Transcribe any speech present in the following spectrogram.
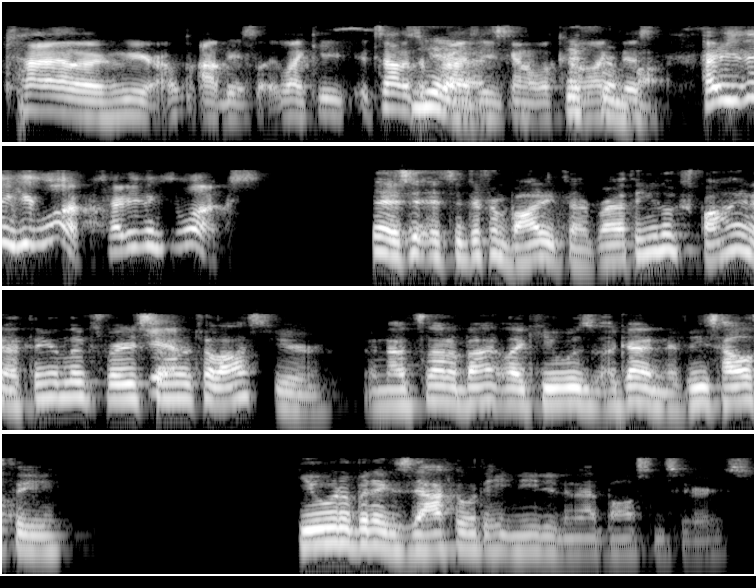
Tyler Herro, obviously. Like he, it's not a surprise Yeah, he's going to look kind of like this. different How do you think he looks? How do you think he looks? Yeah, it's, it's a different body type, right? I think he looks fine. I think it looks very similar Yeah. to last year, and that's not a bad. Like he was again, if he's healthy, he would have been exactly what he needed in that Boston series.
